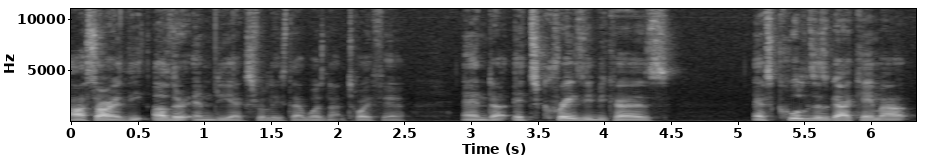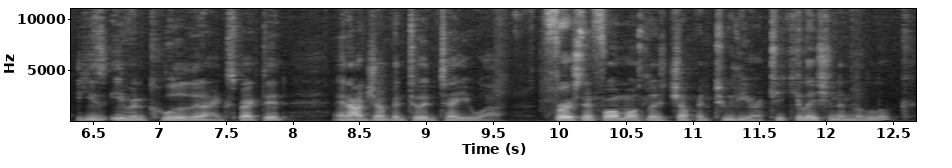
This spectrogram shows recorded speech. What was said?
uh, sorry, the other MDX release that was not Toy Fair. And uh, it's crazy because as cool as this guy came out, he's even cooler than I expected. And I'll jump into it and tell you why. First and foremost, let's jump into the articulation and the look.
